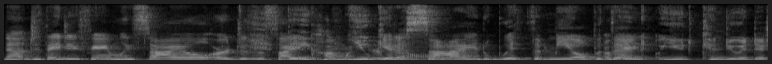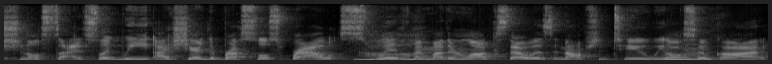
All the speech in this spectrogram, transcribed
Now, did they do family style or does the side They, come with you get a side with the meal, but Okay. then you can do additional sides. So like we, I shared the Brussels sprouts with my mother in law because that was an option too. We Mm-hmm. also got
